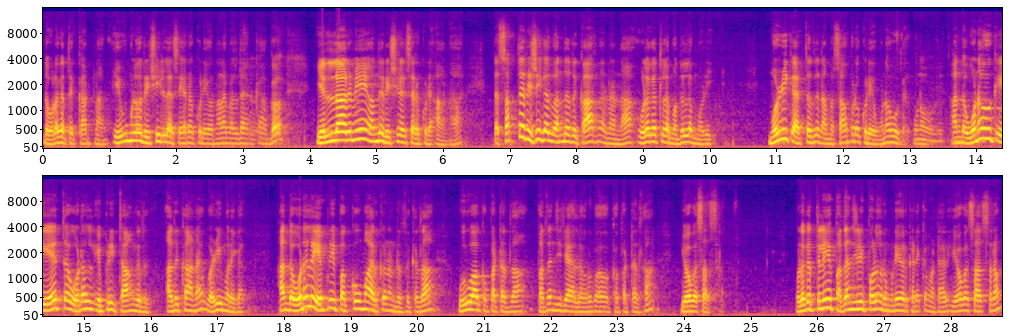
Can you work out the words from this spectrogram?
இந்த உலகத்துக்கு காட்டினாங்க. இவங்களும் ரிஷியில் சேரக்கூடிய ஒரு நிலைமையில் தான் இருக்காங்க. எல்லாருமே வந்து ரிஷியில் சேரக்கூடிய ஆனால் இந்த சப்த ரிஷிகள் வந்தது காரணம் என்னென்னா உலகத்தில் முதல்ல மொழி. மொழிக்கு அடுத்தது நம்ம சாப்பிடக்கூடிய உணவுகள். உணவுகள். அந்த உணவுக்கு ஏற்ற உடல் எப்படி தாங்குது? அதுக்கான வழிமுறைகள். அந்த உடலை எப்படி பக்குவமாக இருக்கணுன்றதுக்கு தான் உருவாக்கப்பட்டது தான் பதஞ்சலியால் உருவாக்கப்பட்டது தான் யோக சாஸ்திரம் உலகத்திலே பதஞ்சலி போல ஒரு முனிவர் கிடைக்க மாட்டார். யோக சாஸ்திரம்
